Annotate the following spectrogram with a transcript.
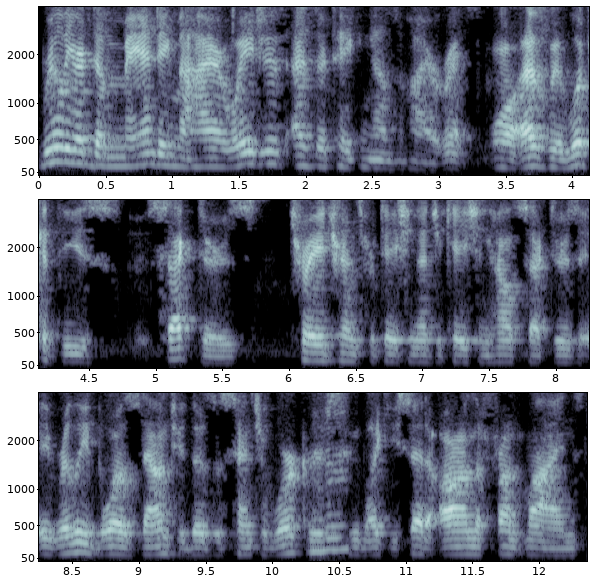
really are demanding the higher wages as they're taking on some higher risk. Well, as we look at these sectors, trade, transportation, education, health sectors, it really boils down to those essential workers mm-hmm. who, like you said, are on the front lines,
